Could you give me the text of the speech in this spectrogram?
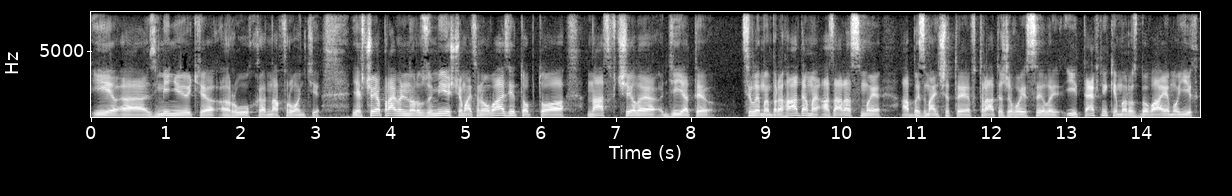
і е, змінюють рух на фронті. Якщо я правильно розумію, що мається на увазі, тобто нас вчили діяти. Цілими бригадами, а зараз ми, аби зменшити втрати живої сили і техніки, ми розбиваємо їх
